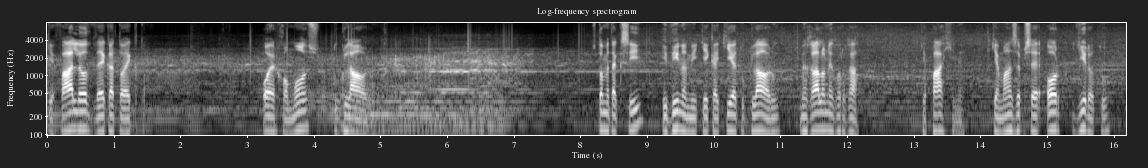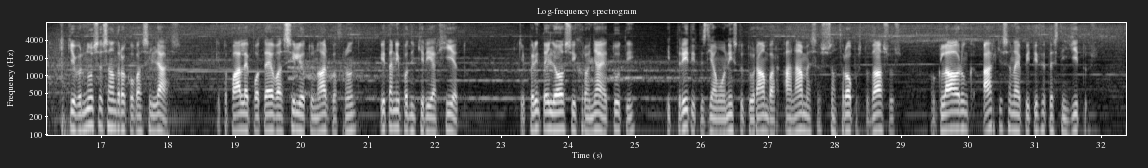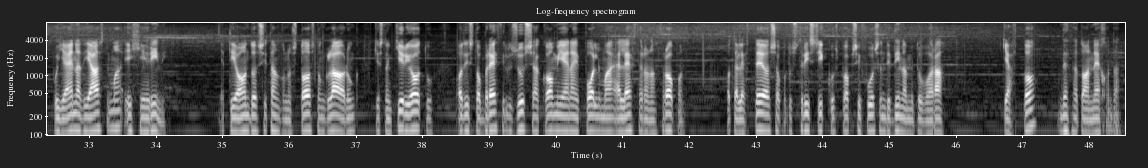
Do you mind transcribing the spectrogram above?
Κεφάλαιο 16 Ο ερχομός του Γκλάουρουγκ Στο μεταξύ, η δύναμη και η κακία του Γκλάουρουγκ μεγάλωνε γοργά και πάχινε και μάζεψε όρκ γύρω του και κυβερνούσε σαν δρακοβασιλιάς και το πάλε ποτέ βασίλειο του Νάρκοθροντ ήταν υπό την κυριαρχία του. Και πριν τελειώσει η χρονιά ετούτη, η τρίτη της διαμονής του του Ράμπαρ ανάμεσα στους ανθρώπους του δάσους, ο Γκλάουρουγκ άρχισε να επιτίθεται στην γη τους, που για ένα διάστημα είχε ειρήνη. Γιατί όντως ήταν γνωστό στον Γκλάουρουγκ και στον κύριό του ότι στον Μπρέθιλ ζούσε ακόμη ένα υπόλοιμα ελεύθερων ανθρώπων, ο τελευταίος από τους τρεις οίκους που ψηφούσαν τη δύναμη του Βορρά. Και αυτό δεν θα το ανέχονταν.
